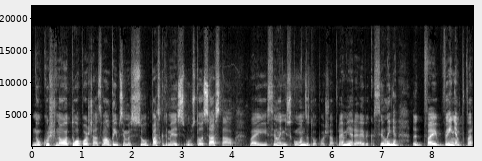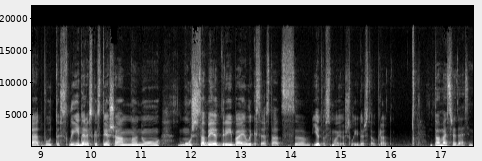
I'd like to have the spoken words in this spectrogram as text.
Nu, kurš no topošās valdības, ja mēs su- paskatāmies uz to sastāvu, vai Siliņas kundze, topošā premjera Evika Siliņa, vai viņa varētu būt tas līderis, kas tiešām nu, mūsu sabiedrībai liksies tāds uh, iedvesmojošs līderis, tavuprāt? To mēs redzēsim.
